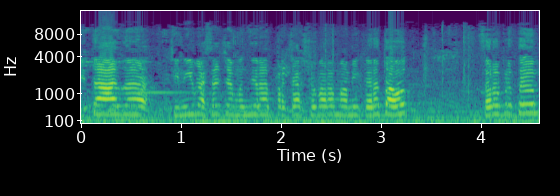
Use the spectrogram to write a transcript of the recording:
इथं आज चिनी भाषाच्या मंदिरात प्रचार शुभारंभ आम्ही करत आहोत. सर्वप्रथम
